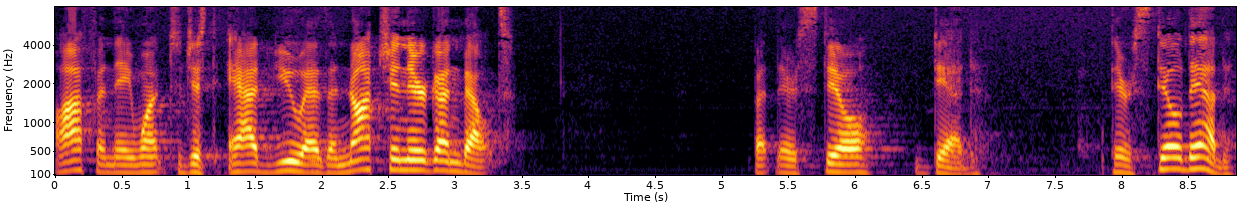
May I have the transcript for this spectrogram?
often they want to just add you as a notch in their gun belt. But they're still dead. They're still dead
